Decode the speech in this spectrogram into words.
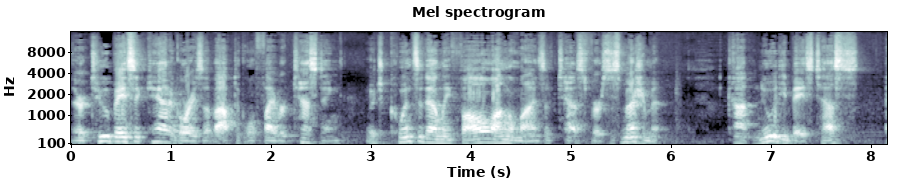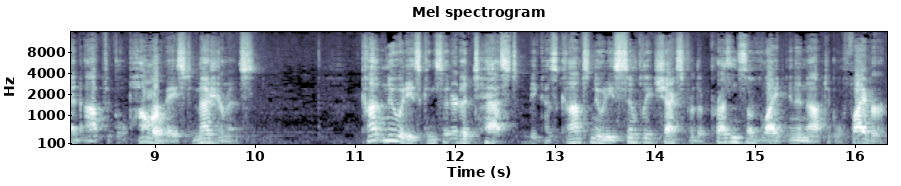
There are two basic categories of optical fiber testing, which coincidentally fall along the lines of test versus measurement continuity-based tests and optical power-based measurements. Continuity is considered a test because continuity simply checks for the presence of light in an optical fiber,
